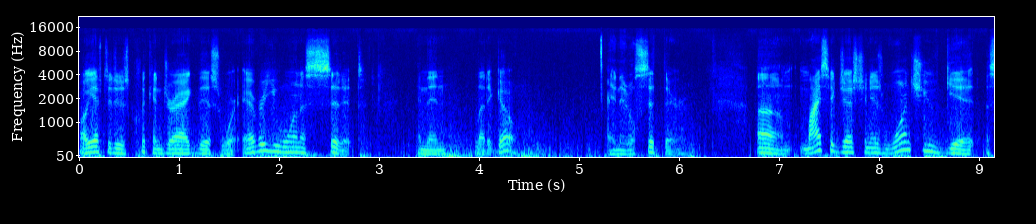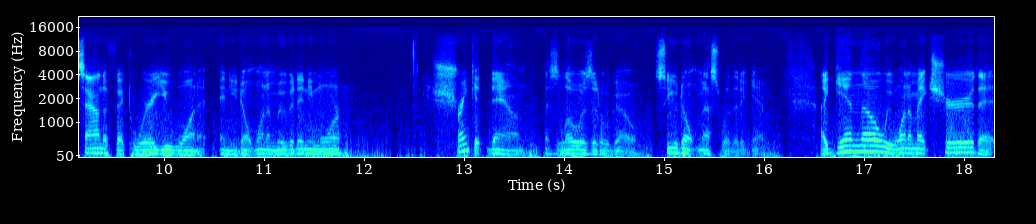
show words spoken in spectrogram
All you have to do is click and drag this wherever you want to sit it and then let it go. And it'll sit there. Um, my suggestion is once you get a sound effect where you want it and you don't want to move it anymore, shrink it down as low as it'll go so you don't mess with it again. Again though, we want to make sure that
